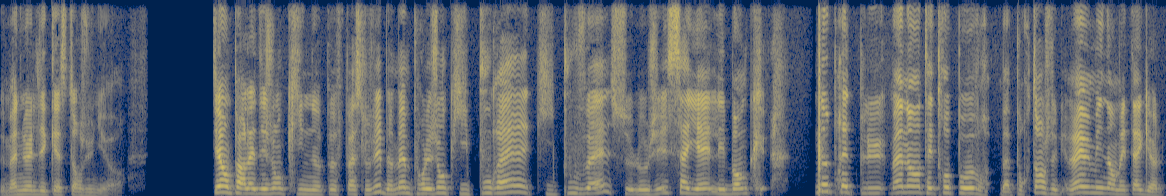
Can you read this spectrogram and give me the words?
Le manuel des castors juniors. Tiens, on parlait des gens qui ne peuvent pas se loger, ben même pour les gens qui pourraient, qui pouvaient se loger, ça y est, les banques ne prêtent plus. Ben non, t'es trop pauvre. Ben pourtant, je... mais non, mais ta gueule.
